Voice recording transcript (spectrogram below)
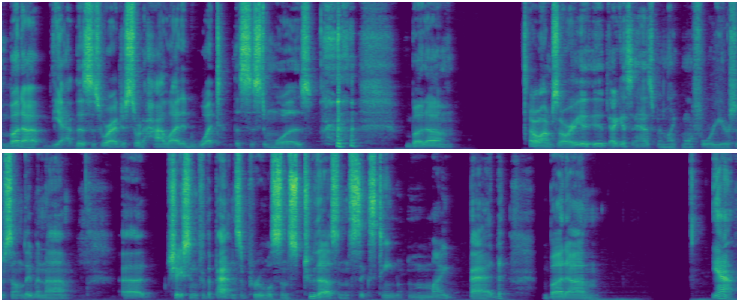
but uh, yeah, this is where I just sort of highlighted what the system was. but um, oh, I'm sorry. It, it, I guess it has been like more four years or something. They've been uh, uh, chasing for the patent's approval since 2016. My bad. But um, yeah,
